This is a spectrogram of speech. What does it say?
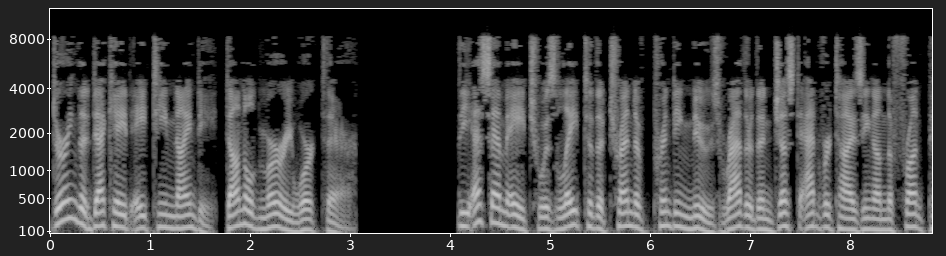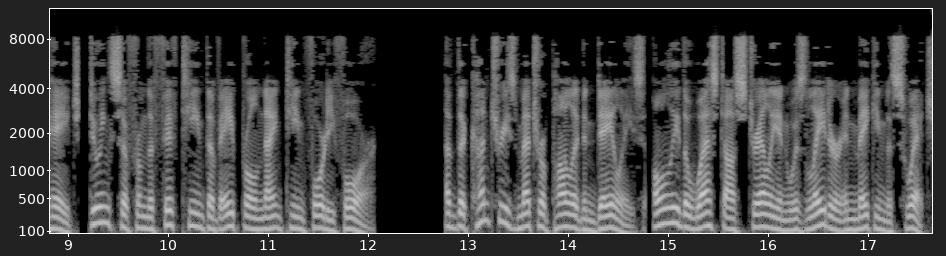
During the decade 1890, Donald Murray worked there. The SMH was late to the trend of printing news rather than just advertising on the front page, doing so from 15 April 1944. Of the country's metropolitan dailies, only the West Australian was later in making the switch.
